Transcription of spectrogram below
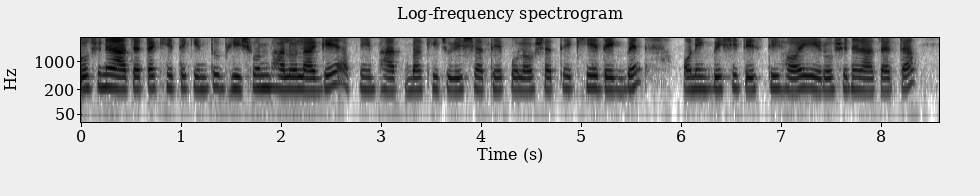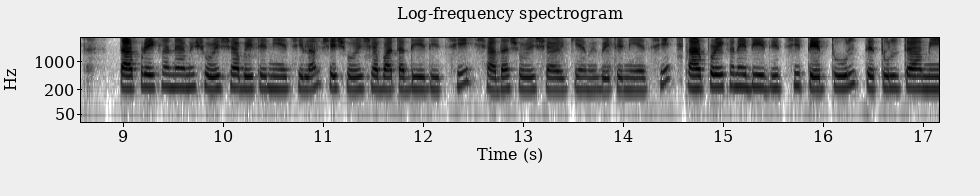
রসুনের আচারটা খেতে কিন্তু ভীষণ ভালো লাগে। আপনি ভাত বা খিচুড়ির সাথে, পোলাওর সাথে খেয়ে দেখবেন অনেক বেশি টেস্টি হয় এই রসুনের আচারটা। তারপরে এখানে আমি সরিষা বেটে নিয়েছিলাম, সেই সরিষা বাটা দিয়ে দিচ্ছি, সাদা সরিষা আর কি আমি বেটে নিয়েছি। তারপর এখানে দিয়ে দিচ্ছি তেঁতুল, তেঁতুলটা আমি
